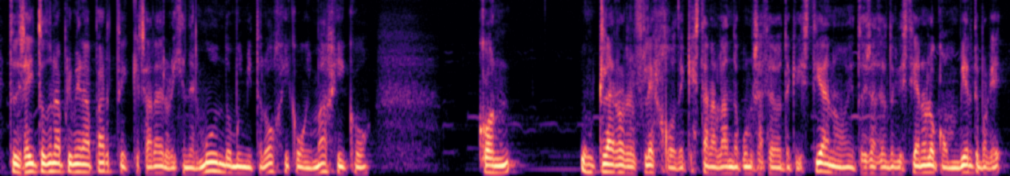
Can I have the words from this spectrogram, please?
Entonces hay toda una primera parte que se habla del origen del mundo, muy mitológico, muy mágico, con un claro reflejo de que están hablando con un sacerdote cristiano, entonces el sacerdote cristiano lo convierte, porque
